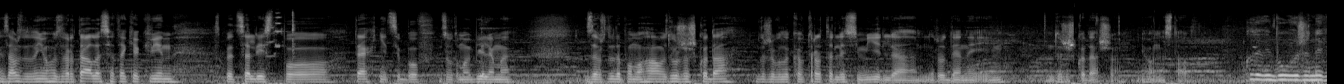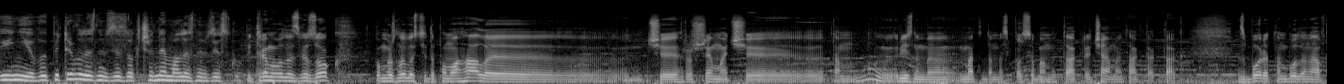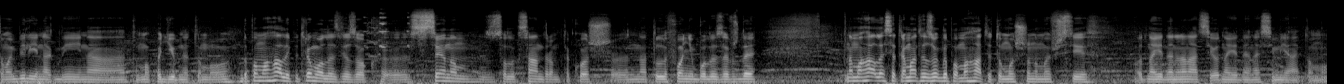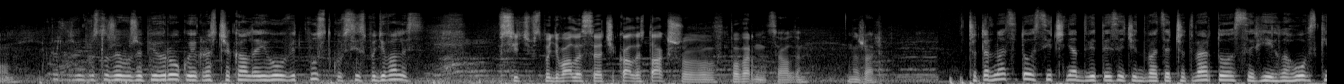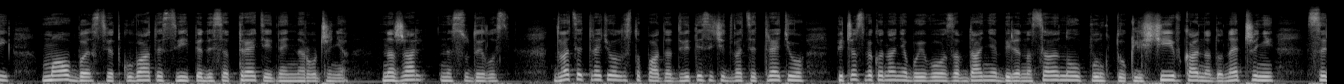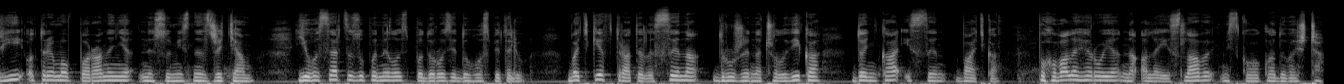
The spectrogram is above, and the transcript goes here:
Завжди до нього зверталися, так як він спеціаліст по техніці був з автомобілями. Завжди допомагав. Дуже шкода, дуже велика втрата для сім'ї, для родини. І дуже шкода, що його не стало. Коли він був уже на війні, ви підтримували з ним зв'язок чи не мали з ним зв'язку? Підтримували зв'язок, по можливості допомагали чи грошима, чи там ну, різними методами, способами, так, речами, так, так, так. Збори там були на автомобілі і на, і на тому подібне. Тому допомагали, підтримували зв'язок Е, з сином, з Олександром. Також е, на телефоні були завжди. Намагалися тримати зв'язок, допомагати, тому що ну, ми ж всі одна єдина нація, одна єдина сім'я. Тому він прослужив уже півроку, якраз чекали його у відпустку. Всі сподівалися? всі сподівалися, чекали так, що повернеться, але на жаль. 14 січня 2024-го Сергій Глаговський мав би святкувати свій 53-й день народження. На жаль, не судилось. 23 листопада 2023-го під час виконання бойового завдання біля населеного пункту Кліщіївка на Донеччині Сергій отримав поранення несумісне з життям. Його серце зупинилось по дорозі до госпіталю. Батьки втратили сина, дружина чоловіка, донька і син батька. Поховали героя на алеї слави міського кладовища.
